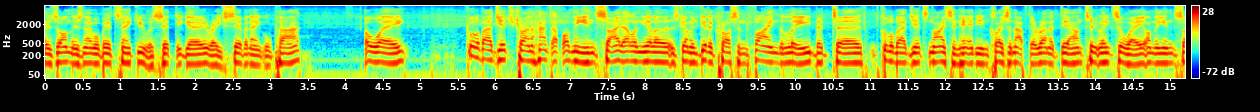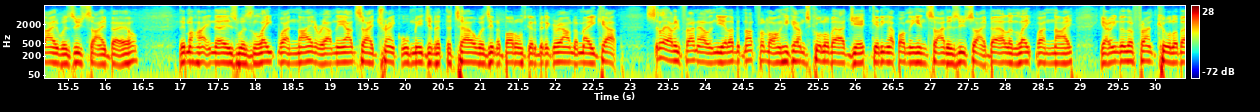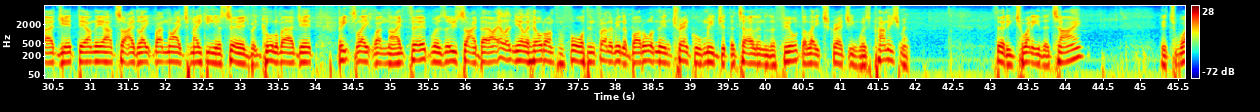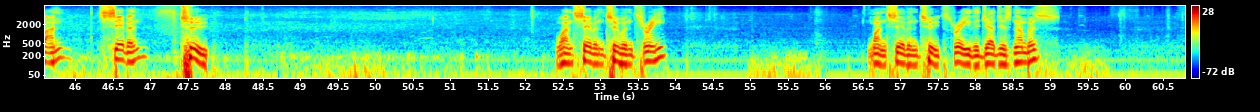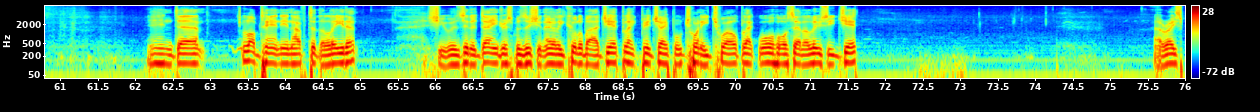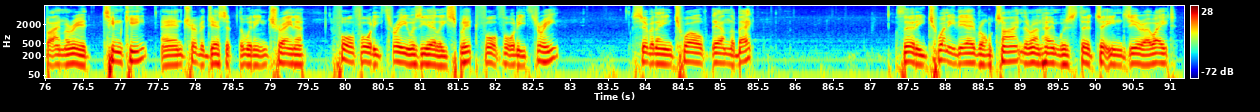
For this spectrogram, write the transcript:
goes on. There's no bets. Thank you. We're set to go. Race 7, Angle Park. Away. Coolabah Jet's trying to hunt up on the inside. Alan Yellow is going to get across and find the lead, but uh, Coolabah Jet's nice and handy and close enough to run it down. Two lengths away. On the inside was Usai Bale. Then behind those was late one night around the outside. Tranquil Midget at the tail was in a bottle. Has got a bit of ground to make up. Still out in front, Alan Yellow, but not for long. Here comes Coolabah Jet getting up on the inside as Usai Bale and late one night going to the front. Coolabah Jet down the outside. Late one night's making a surge, but Coolabah Jet beats late one night. Third was Usai Bale. Alan Yellow held on for fourth in front of in a bottle, and then Tranquil Midget at the tail end of the field. The late scratching was punishment. 30 20 the time. It's one, seven, two. One, seven, two, and three. One, seven, two, three, the judges' numbers. And uh, lobbed handy enough to the leader. She was in a dangerous position early. Coolabah Jet, Black Bitch, April 2012. Black Warhorse out of Lucy Jet. A race by Maria Timke and Trevor Jessup, the winning trainer. 443 was the early split. 443. 1712 down the back. 30 20 the overall time. The run home was 13.08.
